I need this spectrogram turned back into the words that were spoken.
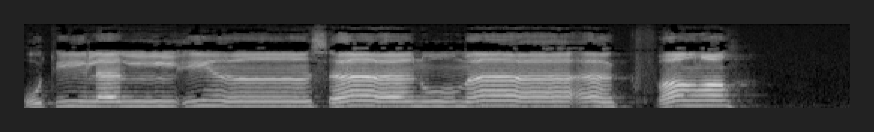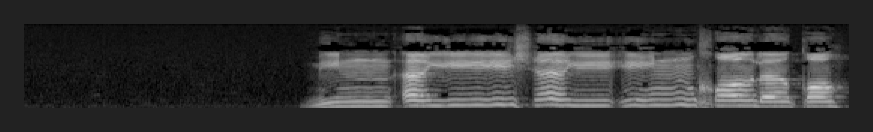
قتل الانسان ما اكفره من اي شيء خلقه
